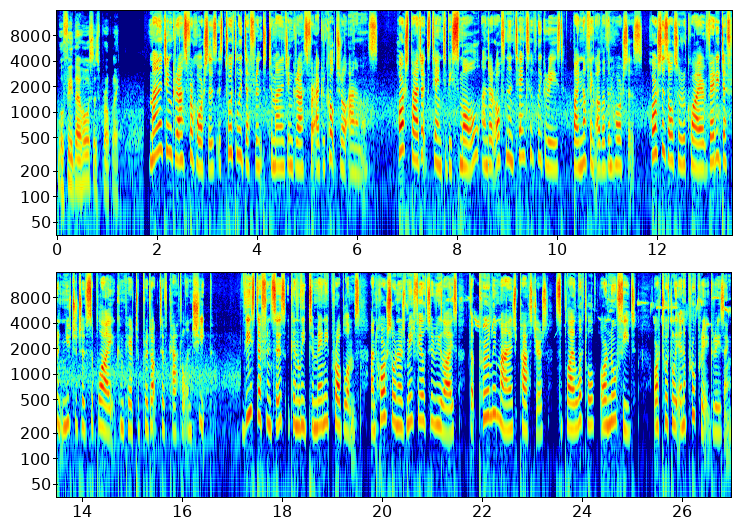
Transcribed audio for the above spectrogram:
will feed their horses properly. Managing grass for horses is totally different to managing grass for agricultural animals. Horse paddocks tend to be small and are often intensively grazed by nothing other than horses. Horses also require very different nutritive supply compared to productive cattle and sheep. These differences can lead to many problems, and horse owners may fail to realise that poorly managed pastures supply little or no feed or totally inappropriate grazing.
